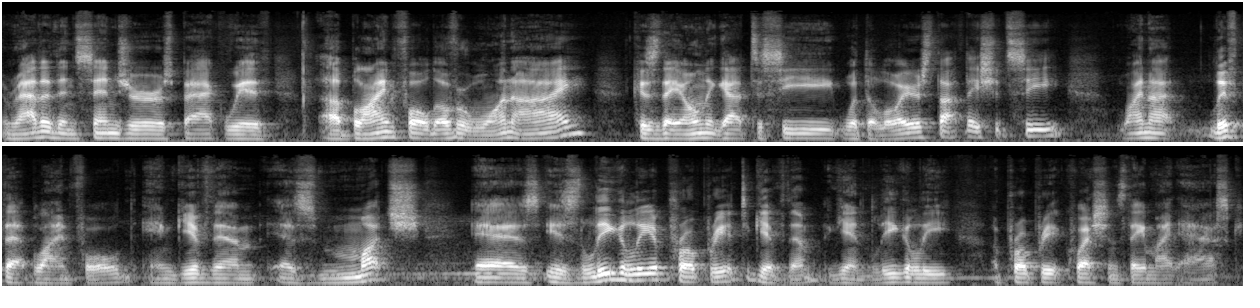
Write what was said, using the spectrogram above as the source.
Rather than send jurors back with a blindfold over one eye because they only got to see what the lawyers thought they should see, why not lift that blindfold and give them as much as is legally appropriate to give them? Again, legally appropriate questions they might ask.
